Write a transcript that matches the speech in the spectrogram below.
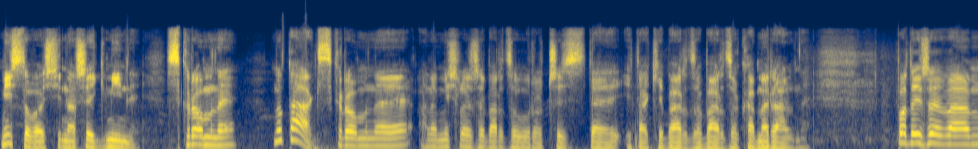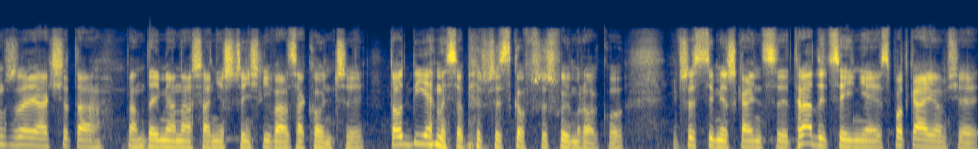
miejscowości, naszej gminy. Skromne, no tak, skromne, ale myślę, że bardzo uroczyste i takie bardzo, bardzo kameralne. Podejrzewam, że jak się ta pandemia nasza nieszczęśliwa zakończy, to odbijemy sobie wszystko w przyszłym roku i wszyscy mieszkańcy tradycyjnie spotkają się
